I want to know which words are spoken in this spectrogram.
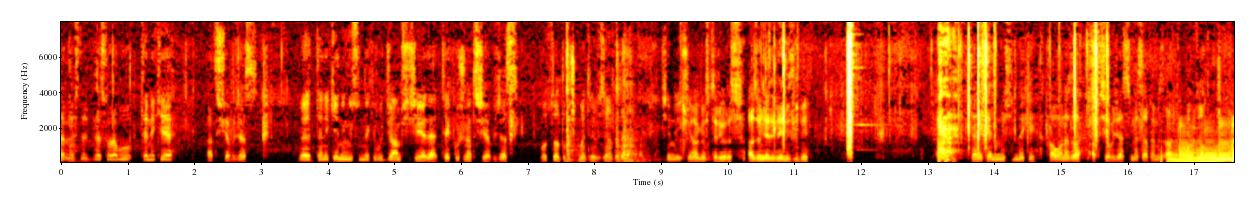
Evet arkadaşlar biraz sonra bu tenekeye atış yapacağız. Ve tenekenin üstündeki bu cam şişeye de tek kurşun atışı yapacağız. 36,5 metre mesafede. Şimdi şöyle gösteriyoruz. Az önce dediğimiz gibi tenekenin üstündeki kavanoza atış yapacağız. Mesafemiz 36,5 metre.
